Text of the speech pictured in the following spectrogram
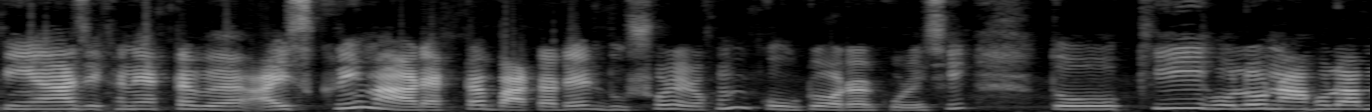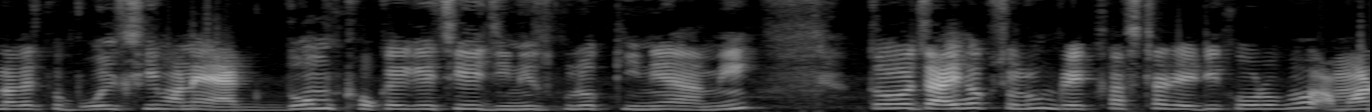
পেঁয়াজ এখানে একটা আইসক্রিম আর একটা বাটারের দুশোর এরকম কৌটো অর্ডার করেছি। তো কি হলো না হলো আপনাদেরকে বলছি মানে একদম ঠকে গেছি এই জিনিসগুলো কিনে আমি। তো যাই হোক চলুন ব্রেকফাস্টটা রেডি করব। আমার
